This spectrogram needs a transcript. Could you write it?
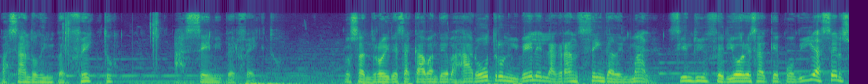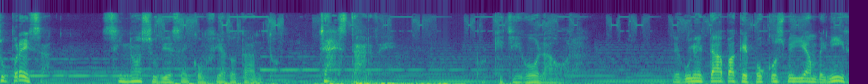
pasando de imperfecto a semi-perfecto. Los androides acaban de bajar otro nivel en la gran senda del mal, siendo inferiores al que podía ser su presa, si no se hubiesen confiado tanto. Ya es tarde, porque llegó la hora. Llegó una etapa que pocos veían venir.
